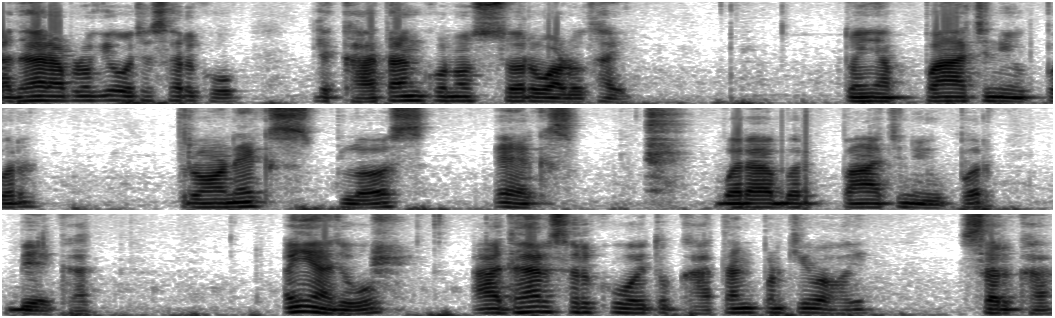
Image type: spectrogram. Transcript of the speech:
આધાર આપણો કેવો છે? સરખો. એટલે ઘાતાંકોનો સરવાળો થાય. તો અહીંયા પાંચની ઉપર ત્રણ એક્સ પ્લસ એક્સ બરાબર પાંચની ઉપર બે ઘાત. અહીંયા જુઓ, આધાર સરખું હોય તો ઘાતાંક પણ કેવા હોય? સરખા.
